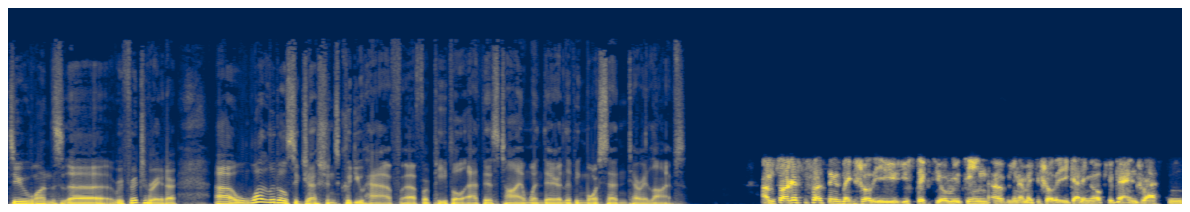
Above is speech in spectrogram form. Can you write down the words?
to one's uh, refrigerator. Uh, what little suggestions could you have uh, for people at this time when they're living more sedentary lives? Um, so I guess the first thing is making sure that you, you stick to your routine of, you know, making sure that you're getting up, you're getting dressed and,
